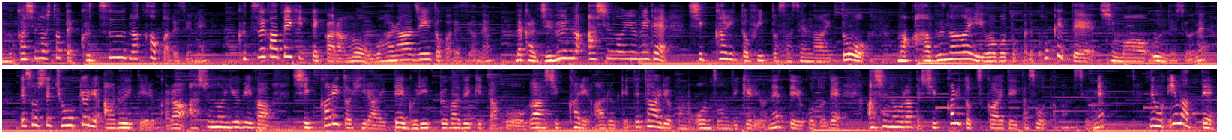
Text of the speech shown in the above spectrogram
昔の人って靴なかったですよね。靴ができてからもわらじとかですよね。だから自分の足の指でしっかりとフィットさせないと、まあ、危ない岩場とかでこけてしまうんですよね。でそして長距離歩いているから足の指がしっかりと開いてグリップができた方がしっかり歩けて体力も温存できるよね。っていうことで足の裏ってしっかりと使えていたそうなんですよね。でも今って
